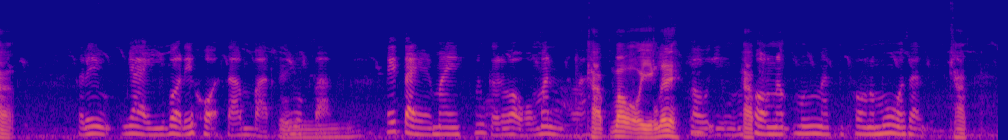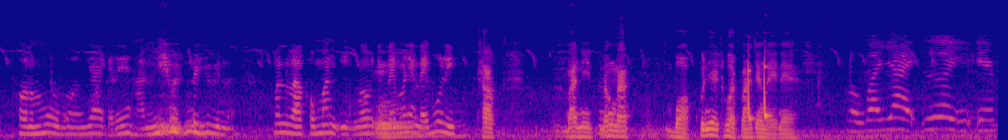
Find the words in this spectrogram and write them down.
ครับก็ได้ย่ายบ่ได้เคาะสามบาทก็ได้บ่ฝาก ไอ้แต่ไม่มันก็เว้าของมันว่าครับเว้าเอาเองเลยเราเองครับทองน้ำมึงนะทองน้ำโม่สั่นครับทองน้ำโม่บางย่ายก็ได้หันนี่มันไปอยู่น่ะมันว่าของมันอีกว่าจังไดมันจังไดบุนี่ครับบานิดน้องนัดบอกคุณยายทวดว่าจังไหนแน่บอกว่ายายเอ้ยเอฟ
